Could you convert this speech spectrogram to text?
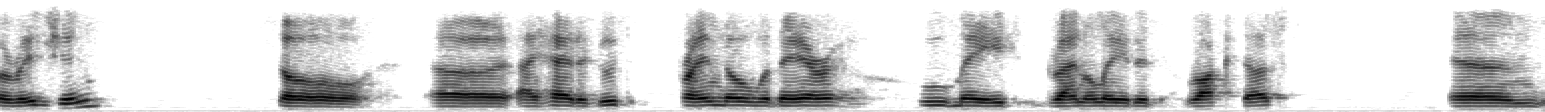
origin, so uh, I had a good friend over there who made granulated rock dust, and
